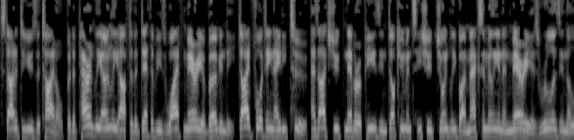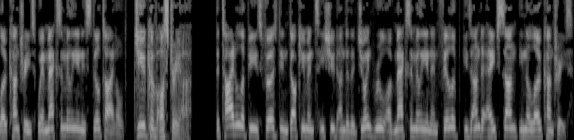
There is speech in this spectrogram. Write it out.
started to use the title, but apparently only after the death of his wife Mary of Burgundy died 1482, as Archduke never appears in documents issued jointly by Maximilian and Mary as rulers in the Low Countries where Maximilian is still titled, Duke of Austria. The title appears first in documents issued under the joint rule of Maximilian and Philip, his underage son, in the Low Countries.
